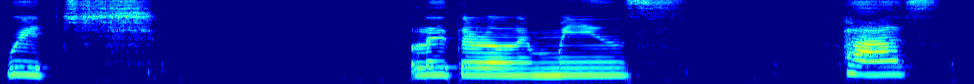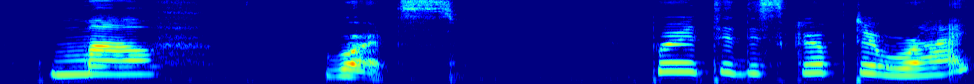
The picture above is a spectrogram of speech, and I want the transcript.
which literally means fast mouth words. Pretty descriptive, right?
